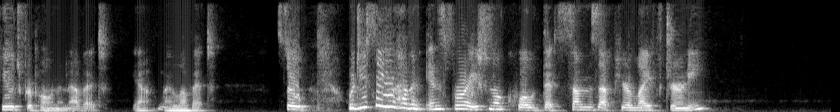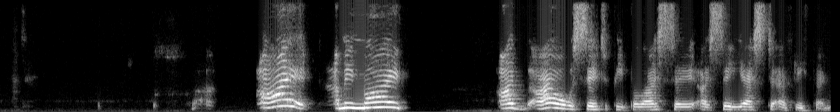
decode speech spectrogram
huge proponent of it. Yeah, I love it. So, would you say you have an inspirational quote that sums up your life journey? I, I mean, my, I, I always say to people, I say, I say yes to everything,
